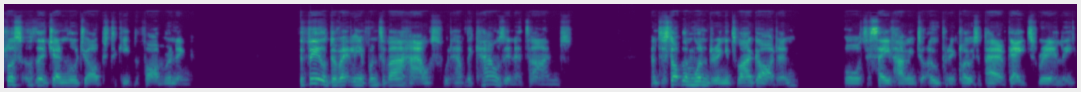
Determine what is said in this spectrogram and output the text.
plus other general jobs to keep the farm running. The field directly in front of our house would have the cows in at times. And to stop them wandering into our garden, or to save having to open and close a pair of gates, really,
